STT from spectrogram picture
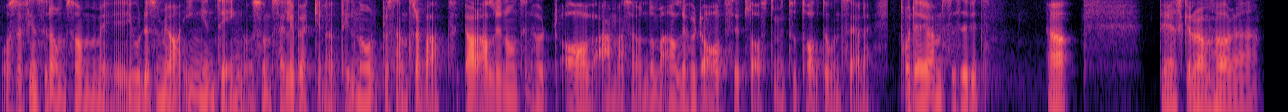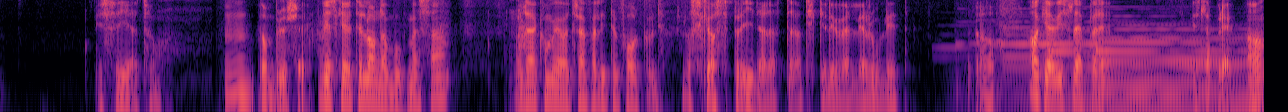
Och så finns det de som gjorde som jag, ingenting, och som säljer böckerna till 0% rabatt. Jag har aldrig någonsin hört av Amazon. De har aldrig hört av sig till oss. De är totalt ointresserade. Och det är ömsesidigt. Ja, det skulle de höra i Seattle. Mm, de bryr sig. Vi ska ut till Londonbokmässan. Och där kommer jag att träffa lite folk och då ska jag sprida detta. Jag tycker det är väldigt roligt. Ja. Okej, vi släpper det. Vi släpper det. Ja.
